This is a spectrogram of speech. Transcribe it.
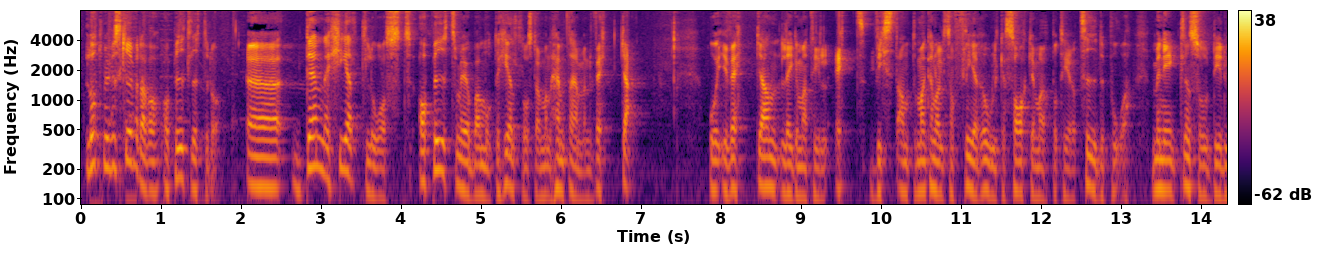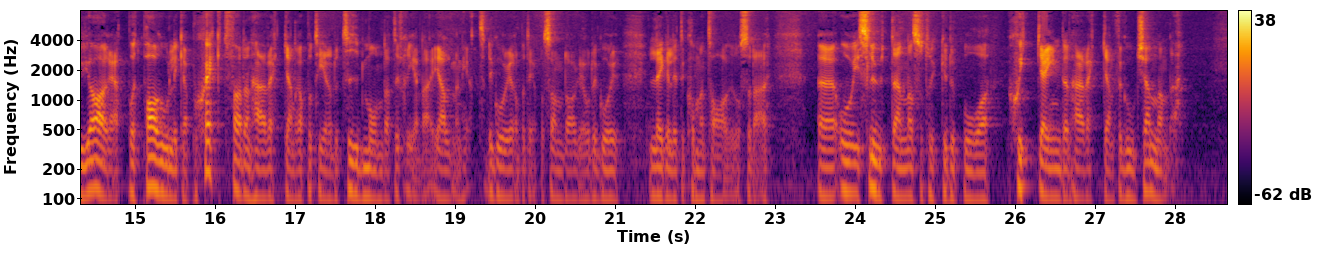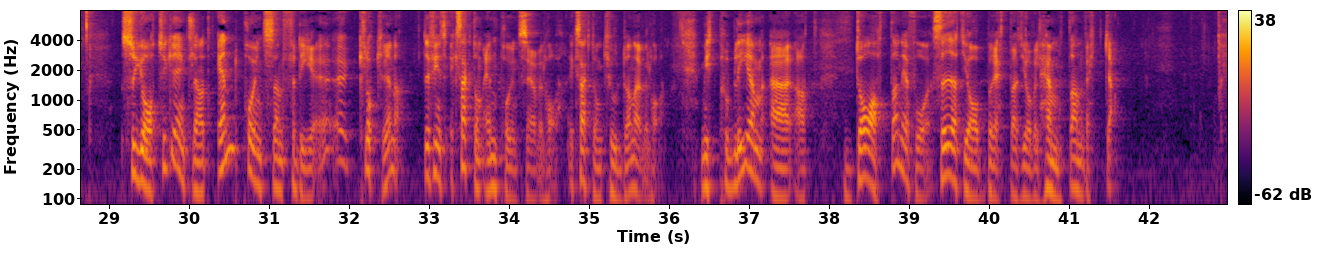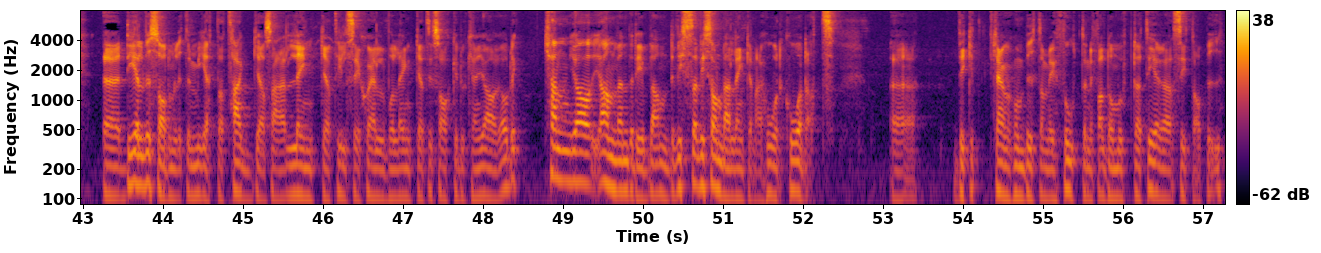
Låt mig beskriva det här API lite då. Eh, den är helt låst. API som jag jobbar mot är helt låst där man hämtar hem en vecka. Och i veckan lägger man till ett visst antal. Man kan ha liksom flera olika saker man rapporterar tid på. Men egentligen så det du gör är att på ett par olika projekt för den här veckan rapporterar du tid måndag till fredag i allmänhet. Det går ju att rapportera på söndagar och det går ju att lägga lite kommentarer och sådär. Eh, och i slutändan så trycker du på skicka in den här veckan för godkännande. Så jag tycker egentligen att endpointsen för det är klockrena det finns exakt de endpoints jag vill ha. Exakt de kuddarna jag vill ha. Mitt problem är att datan jag får, säg att jag berättar att jag vill hämta en vecka. Eh, delvis har de lite metataggar, så här länkar till sig själv och länkar till saker du kan göra. Och det kan jag, jag använder det ibland. Vissa, vissa av de där länkarna är hårdkodat. Eh, vilket kanske kommer bita mig i foten ifall de uppdaterar sitt API.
